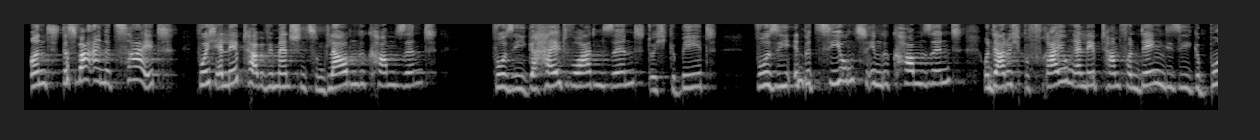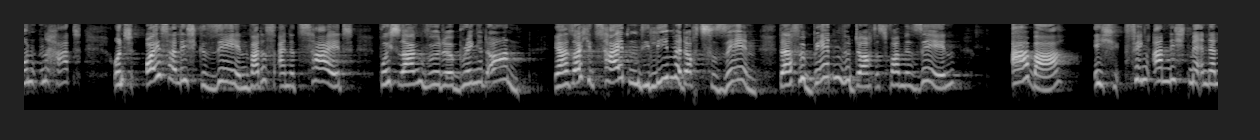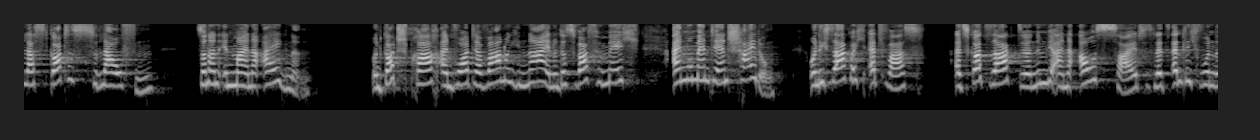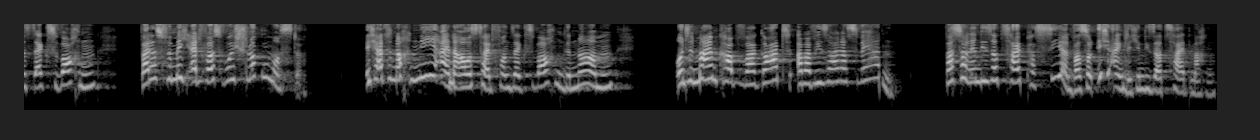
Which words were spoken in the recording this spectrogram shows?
Und das war eine Zeit, wo ich erlebt habe, wie Menschen zum Glauben gekommen sind, wo sie geheilt worden sind durch Gebet, wo sie in Beziehung zu ihm gekommen sind und dadurch Befreiung erlebt haben von Dingen, die sie gebunden hat. Und äußerlich gesehen war das eine Zeit, wo ich sagen würde, bring it on. Ja, solche Zeiten, die lieben wir doch zu sehen. Dafür beten wir doch, das wollen wir sehen. Aber ich fing an, nicht mehr in der Last Gottes zu laufen, sondern in meiner eigenen. Und Gott sprach ein Wort der Warnung hinein. Und das war für mich ein Moment der Entscheidung. Und ich sage euch etwas, als Gott sagte, nimm dir eine Auszeit, letztendlich wurden es sechs Wochen, war das für mich etwas, wo ich schlucken musste. Ich hatte noch nie eine Auszeit von sechs Wochen genommen. Und in meinem Kopf war Gott, aber wie soll das werden? Was soll in dieser Zeit passieren? Was soll ich eigentlich in dieser Zeit machen?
